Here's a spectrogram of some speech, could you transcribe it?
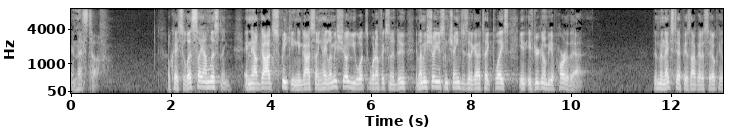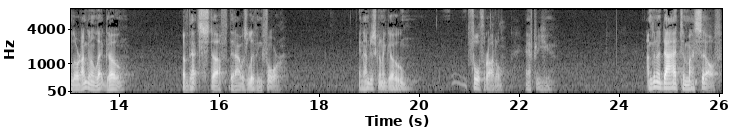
And that's tough. Okay, so let's say I'm listening, and now God's speaking, and God's saying, Hey, let me show you what's, what I'm fixing to do, and let me show you some changes that are got to take place if, if you're going to be a part of that. Then the next step is I've got to say, Okay, Lord, I'm going to let go of that stuff that I was living for. And I'm just going to go full throttle after you. I'm going to die to myself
